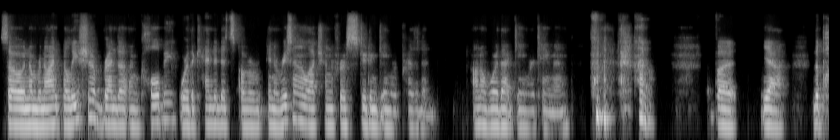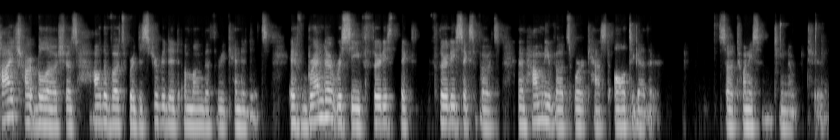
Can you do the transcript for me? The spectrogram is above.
So number nine, Alicia, Brenda, and Colby were the candidates of a, in a recent election for student gamer president. I don't know where that gamer came in. but yeah, the pie chart below shows how the votes were distributed among the three candidates. If Brenda received 36, 36 votes, then how many votes were cast all together? So 2017, number two.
